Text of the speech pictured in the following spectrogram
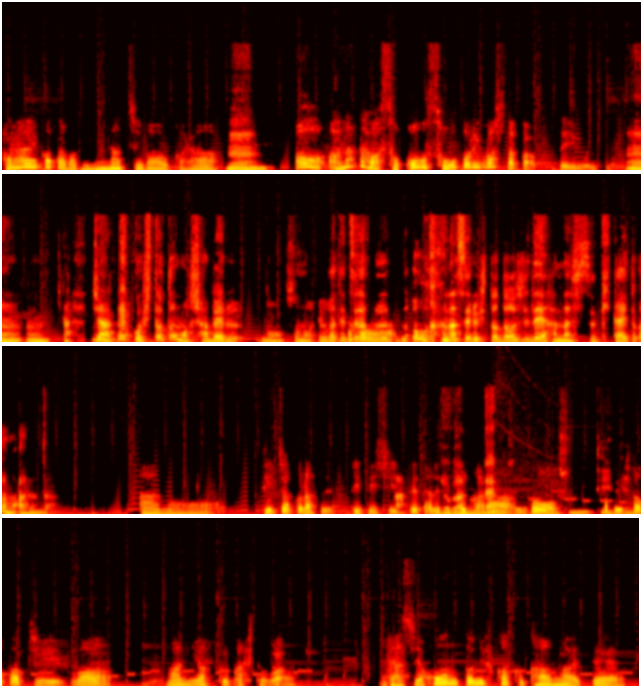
捉え方がみんな違うから、うん。ああ、あなたはそこをそう取りましたかっていう。うんうん。あじゃあ結構人とも喋るの？そのヨガ哲学を話せる人同士で話す機会とかもあるんだ。あの、ティーチャークラス、TTC 行ってたりするから、ね。そう、そういう人たちはマニアックな人が、だし、本当に深く考えて、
